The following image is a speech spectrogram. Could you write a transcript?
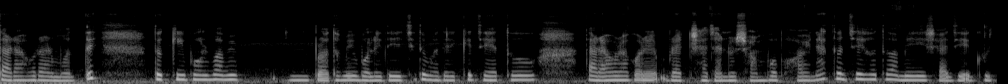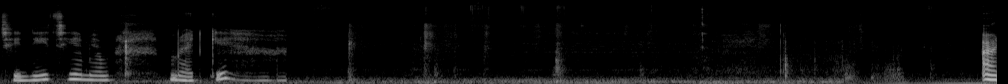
তাড়াহুড়ার মধ্যে। তো কি বলব, আমি প্রথমেই বলে দিয়েছি তোমাদেরকে যেহেতু তাড়াহুড়া করে ব্রাইড সাজানো সম্ভব হয় না। তো যেহেতু আমি সাজিয়ে গুছিয়ে নিয়েছি আমি আমার ব্রাইডকে আর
